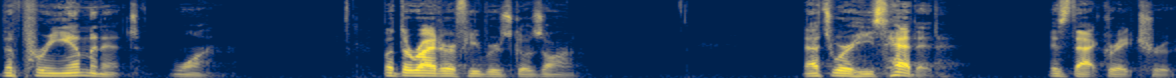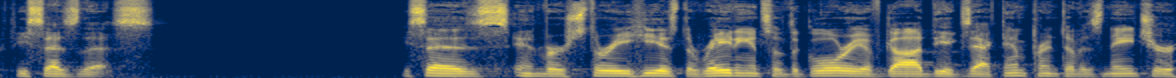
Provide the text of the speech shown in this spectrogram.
the preeminent one. But the writer of Hebrews goes on. That's where he's headed, is that great truth. He says this he says in verse 3 He is the radiance of the glory of God, the exact imprint of his nature,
